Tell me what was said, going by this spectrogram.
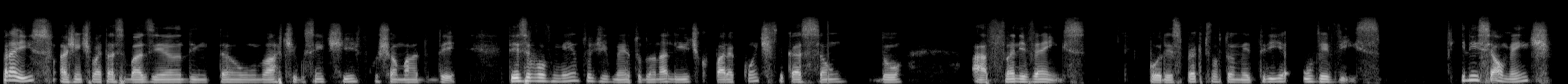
Para isso, a gente vai estar se baseando então no artigo científico chamado de Desenvolvimento de método analítico para quantificação do Afanivenes por espectrofotometria UV-Vis. Inicialmente,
